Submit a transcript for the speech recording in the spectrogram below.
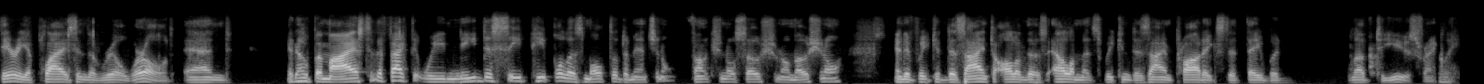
theory applies in the real world, and it opened my eyes to the fact that we need to see people as multidimensional, functional, social, emotional, and if we could design to all of those elements, we can design products that they would love to use, frankly.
